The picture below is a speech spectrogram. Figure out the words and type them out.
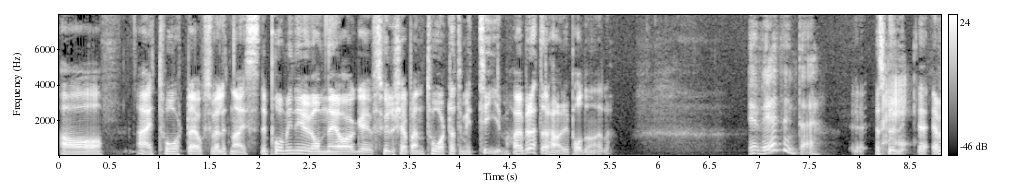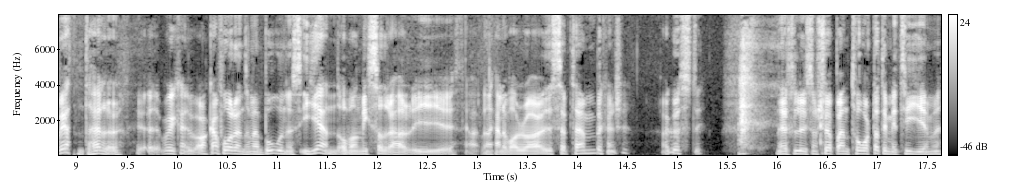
Ja, nej, tårta är också väldigt nice. Det påminner ju om när jag skulle köpa en tårta till mitt team. Har jag berättat det här i podden eller? Jag vet inte. Jag, skulle, jag vet inte heller. Man kan få den som en bonus igen om man missade det här i, ja, kan det vara i september kanske? Augusti? När jag skulle liksom köpa en tårta till mitt team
